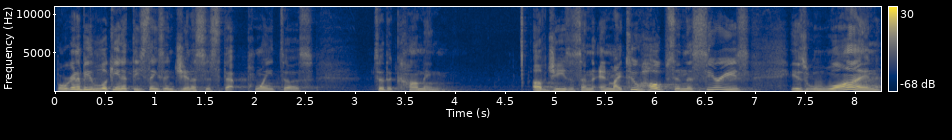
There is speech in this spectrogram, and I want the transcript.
But we're going to be looking at these things in Genesis that point us to the coming of Jesus. And, and my two hopes in this series is one,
